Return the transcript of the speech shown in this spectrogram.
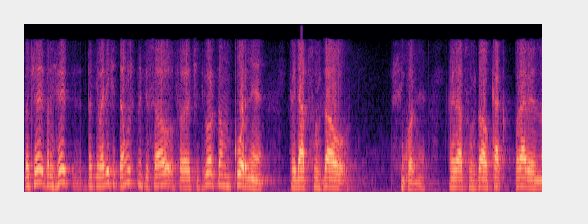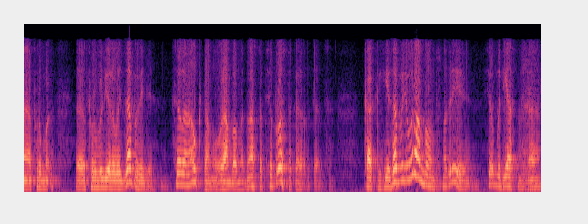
противоречит, тому, что написал в четвертом корне, когда обсуждал корне, когда обсуждал, как правильно э, формулировать заповеди, целая наука там у Рамбама, у нас так все просто, кажется. Как, какие заповеди у Рамбама, посмотри, все будет ясно, да.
